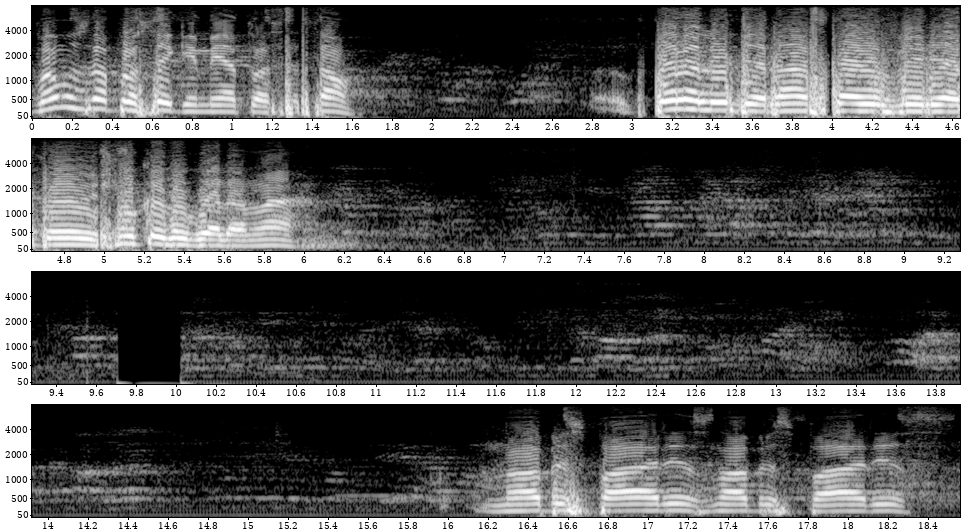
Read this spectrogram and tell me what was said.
vamos dar prosseguimento à sessão? Pela liderança, o vereador Juca do Guaraná. Nobres pares, nobres pares.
